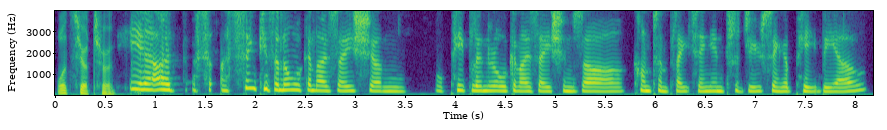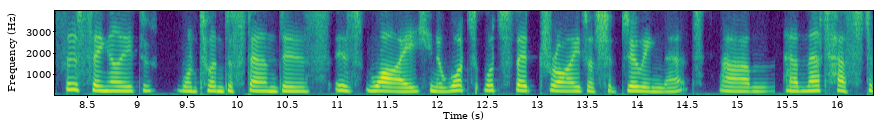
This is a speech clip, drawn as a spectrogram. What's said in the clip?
what's your turn? Yeah, I, I think if an organization or people in organizations are contemplating introducing a PBO, first thing I'd want to understand is is why you know what's what's their driver for doing that? Um, and that has to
